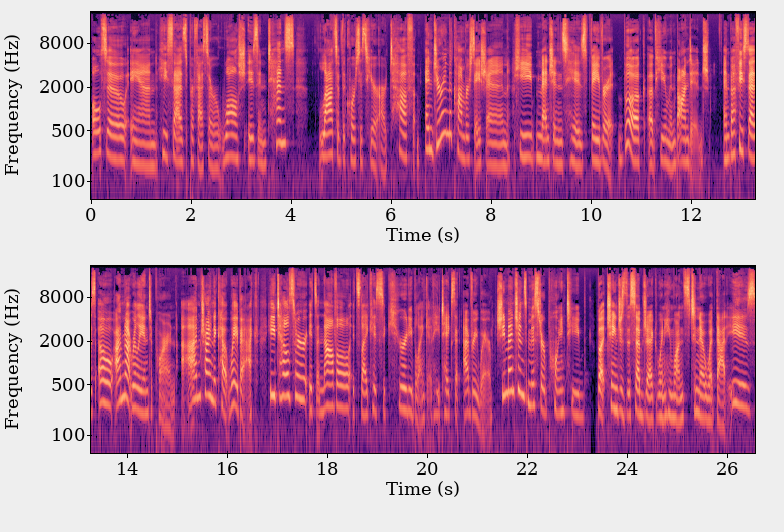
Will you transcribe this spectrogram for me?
also, and he says Professor Walsh is intense, Lots of the courses here are tough. And during the conversation, he mentions his favorite book of human bondage. And Buffy says, Oh, I'm not really into porn. I'm trying to cut way back. He tells her it's a novel. It's like his security blanket. He takes it everywhere. She mentions Mr. Pointy, but changes the subject when he wants to know what that is.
